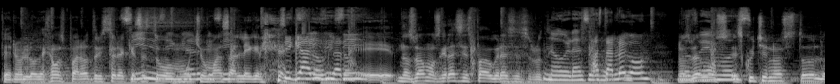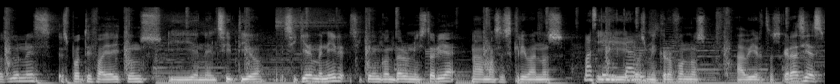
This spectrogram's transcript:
Pero lo dejamos para otra historia que Sí, esa estuvo sí, claro mucho más sí. alegre. Sí, claro, claro. Eh, nos vamos. Gracias, Pau. Gracias, Ruti. No, gracias. Hasta luego. Nos, vemos. Escúchenos todos los lunes, Spotify, iTunes y en el sitio. Si quieren venir, si quieren contar una historia, nada más escríbanos Más y los micrófonos abiertos. Gracias.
